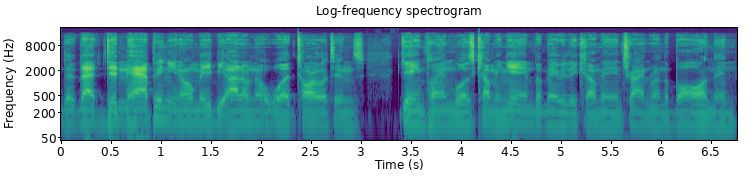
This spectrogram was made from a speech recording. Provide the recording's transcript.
that that didn't happen. You know, maybe I don't know what Tarleton's game plan was coming in, but maybe they come in try and run the ball and then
